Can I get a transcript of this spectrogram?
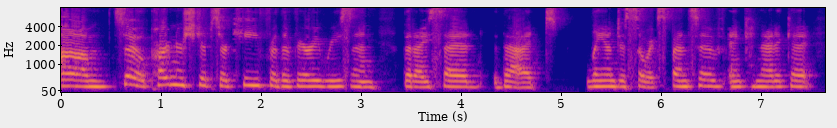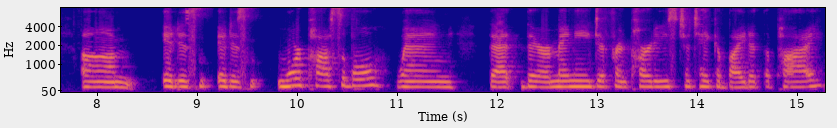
Um, so partnerships are key for the very reason that I said that land is so expensive in Connecticut. Um, it is it is more possible when that there are many different parties to take a bite at the pie.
